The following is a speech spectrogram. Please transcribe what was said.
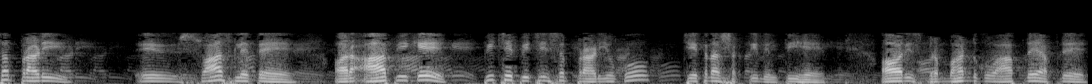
सब प्राणी श्वास लेते हैं और आप ही के पीछे पीछे सब प्राणियों को चेतना शक्ति मिलती है। और इस ब्रह्मांड को आपने अपने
